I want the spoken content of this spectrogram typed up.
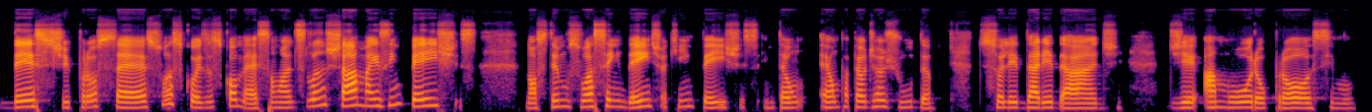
deste processo, as coisas começam a deslanchar, mas em peixes. Nós temos o ascendente aqui em peixes, então é um papel de ajuda, de solidariedade, de amor ao próximo,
